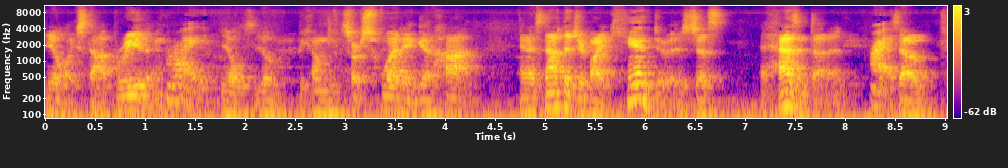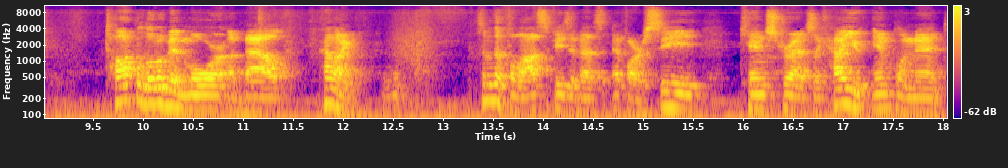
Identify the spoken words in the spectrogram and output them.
you'll like stop breathing Right. you'll you'll become start sweating get hot and it's not that your body can't do it it's just it hasn't done it Right. so, talk a little bit more about kind of like some of the philosophies of FRC, Kinstretch, like how you implement,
